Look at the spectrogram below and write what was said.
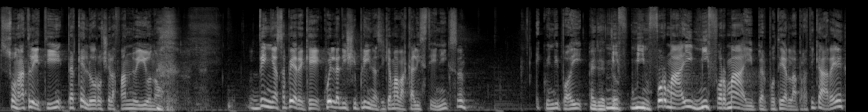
sono atleti, perché loro ce la fanno e io no? Venni a sapere che quella disciplina si chiamava calisthenics e quindi poi mi, mi informai, mi formai per poterla praticare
